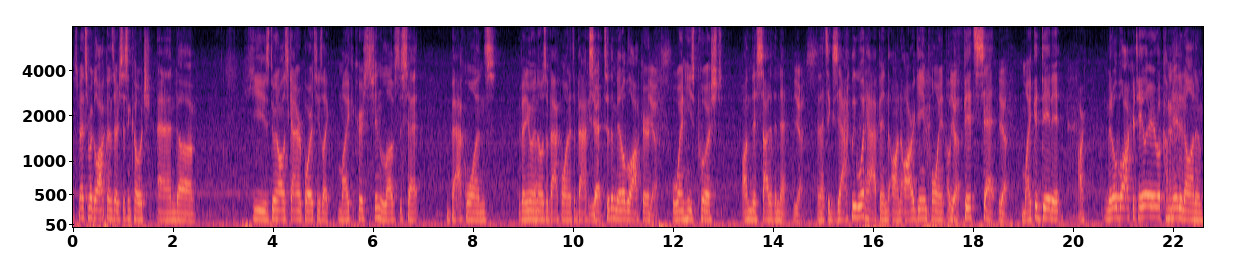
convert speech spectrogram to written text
Spencer McLachlin's our assistant coach and uh, he's doing all the scouting reports he's like Mike Christian loves to set back ones if anyone knows a back one it's a back set Yeah. to the middle blocker Yes. when he's pushed on this side of the net Yes. and that's exactly what happened on our game point of Yeah. the fifth set. Yeah. Micah did it. Our middle blocker, Taylor Averill, committed on him,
